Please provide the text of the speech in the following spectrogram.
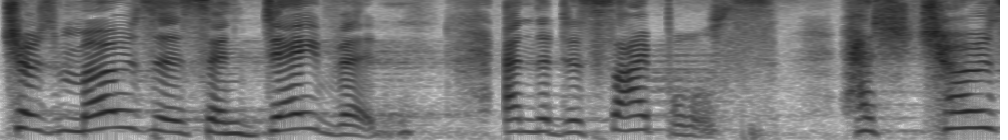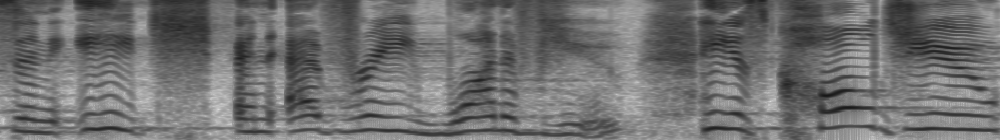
chose Moses and David and the disciples has chosen each and every one of you. He has called you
